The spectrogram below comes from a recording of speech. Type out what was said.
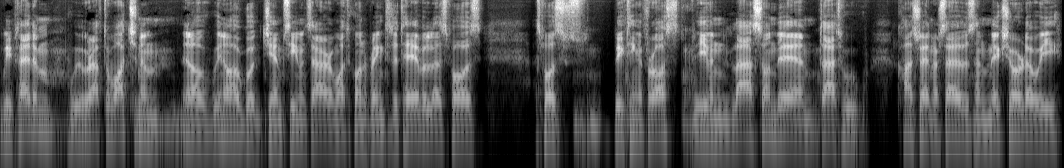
we played them. We were after watching them. You know, we know how good James Stephens are and what they're going to bring to the table. I suppose. I suppose big thing for us, even last Sunday, and that we concentrate on ourselves and make sure that we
